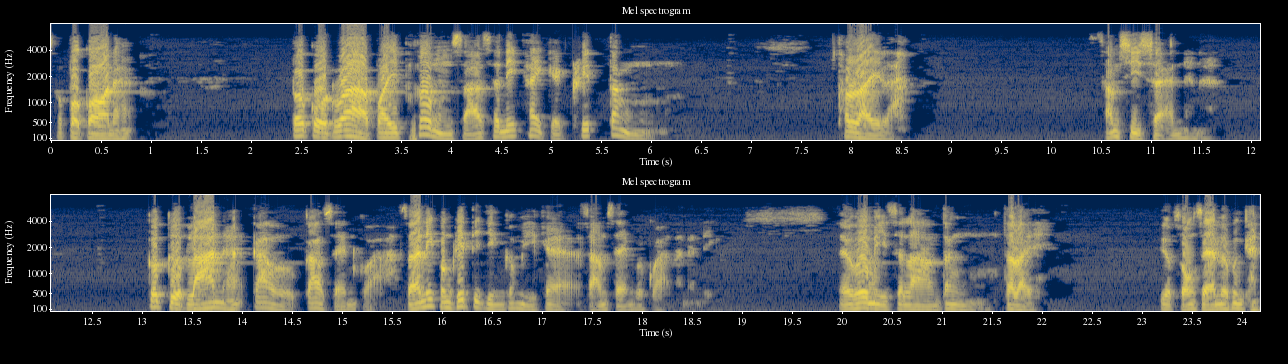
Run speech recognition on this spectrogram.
สปกรนะฮะปรากฏว่าไปเพิ่มศาสนิกให้แก่คริสตั้ง เท่าไหร่ล่ะสามสี่แสนนะก็เกือบล้านนะฮะเก้าเก้าแสนกว่า สานิกของคริสที่จริงก็มีแค่สามแสนกว่ากว่านั่นเองแล้วเพิ่มมีอิสลามตั้งเท่าไหร่ เกือบสองแสนแล้วเพิ่งกัน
